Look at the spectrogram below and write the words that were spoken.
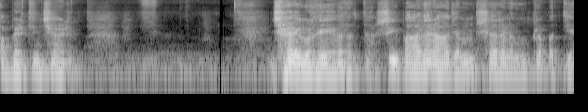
అభ్యర్థించాడు. జయ గురుదేవదత్త శ్రీపాదరాజం శరణం ప్రపద్యే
